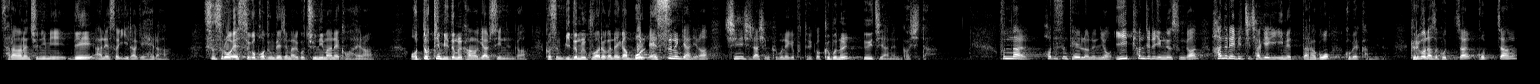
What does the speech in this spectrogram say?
사랑하는 주님이 내 안에서 일하게 해라. 스스로 애쓰고 버둥대지 말고 주님 안에 거해라. 어떻게 믿음을 강하게 할 수 있는가? 그것은 믿음을 구하려고 내가 뭘 애쓰는 게 아니라 신실하신 그분에게 붙어 있고 그분을 의지하는 것이다. 훗날 허드슨 테일러는요, 이 편지를 읽는 순간 하늘의 빛이 자기에게 임했다라고 고백합니다. 그리고 나서 곧장, 곧장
